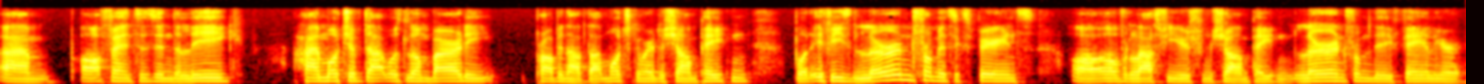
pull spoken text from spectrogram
um, offenses in the league. How much of that was Lombardi? Probably not that much compared to Sean Payton. But if he's learned from his experience uh, over the last few years from Sean Payton, learned from the failure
